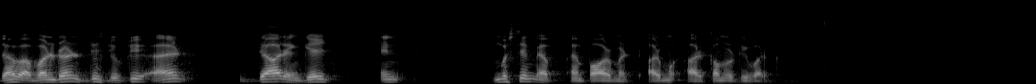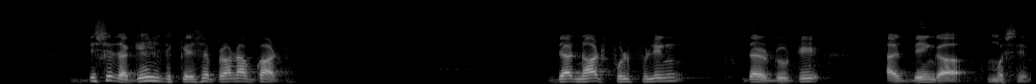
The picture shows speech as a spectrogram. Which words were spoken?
They have abandoned this duty and they are engaged in Muslim empowerment or community work. This is against the creation plan of God. They are not fulfilling their duty as being a Muslim.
